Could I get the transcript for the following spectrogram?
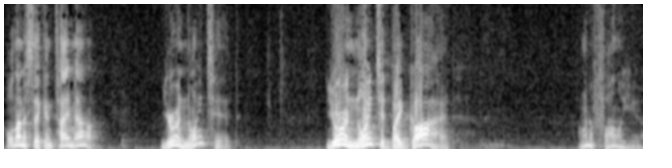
Hold on a second, time out. You're anointed. You're anointed by God. I'm going to follow you.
